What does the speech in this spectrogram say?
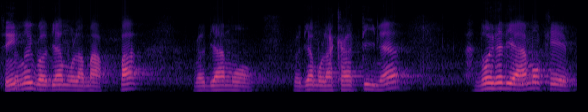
sì? Se noi guardiamo la mappa, guardiamo, guardiamo la cartina, noi vediamo che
